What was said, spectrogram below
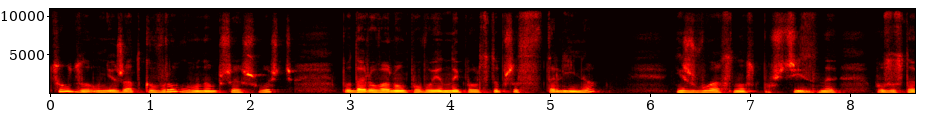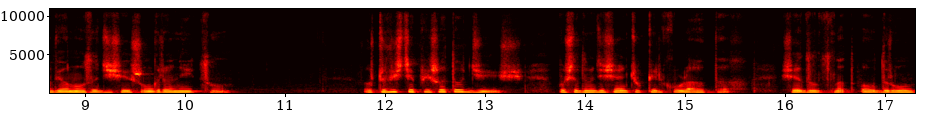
cudzą, nierzadko wrogą nam przeszłość, podarowaną powojennej Polsce przez Stalina, niż własną spuściznę pozostawioną za dzisiejszą granicą. Oczywiście piszę to dziś, po siedemdziesięciu kilku latach, siedząc nad Odrą,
